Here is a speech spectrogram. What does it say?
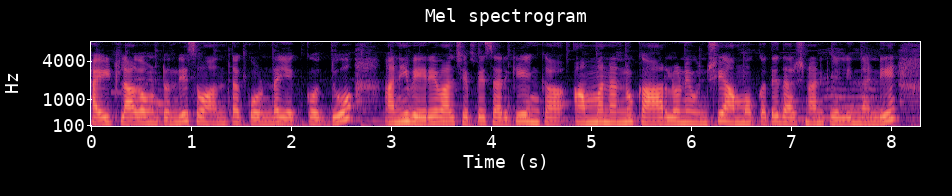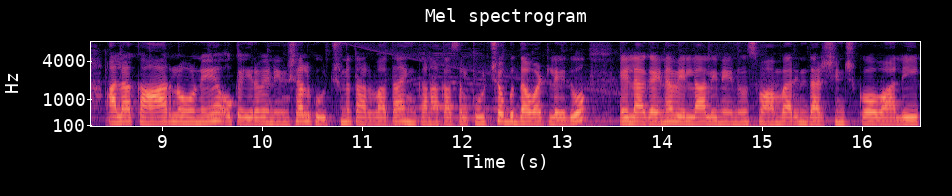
హైట్ లాగా ఉంటుంది. సో అంత కొండ ఎక్కొద్దు అని వేరే వాళ్ళు చెప్పేసరికి ఇంకా అమ్మ నన్ను కారులోనే ఉంచి అమ్మ ఒక్కతే దర్శనానికి వెళ్ళిందండి. అలా కారులోనే ఒక ఇరవై నిమిషాలు కూర్చున్న తర్వాత ఇంకా నాకు అసలు కూర్చోబుద్ది అవ్వట్లేదు. ఎలాగైనా వెళ్ళాలి నేను. స్వామివారిని దర్శించుకోవాలి.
